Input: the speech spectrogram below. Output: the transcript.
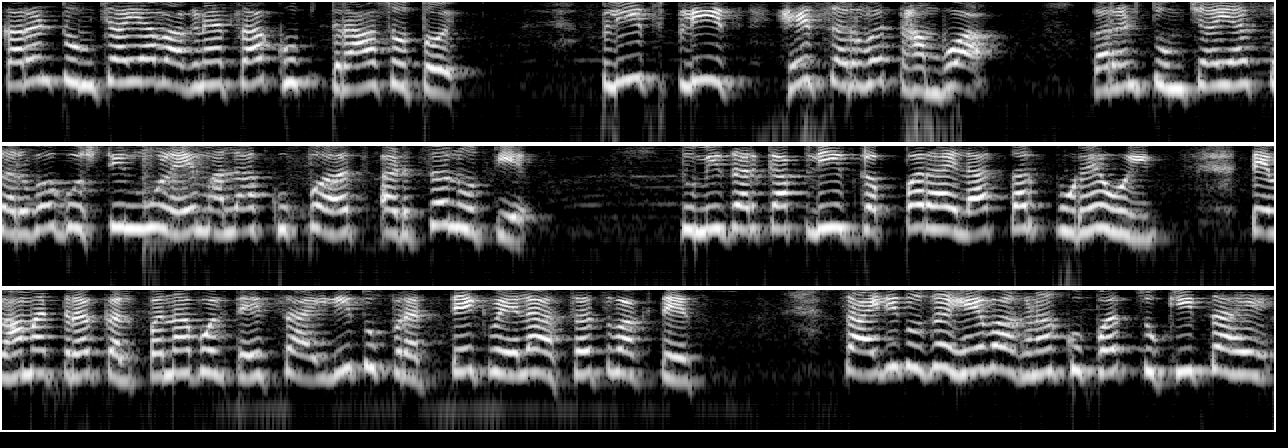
कारण तुमच्या या वागण्याचा खूप त्रास होतोय. प्लीज प्लीज हे सर्व थांबवा. कारण तुमच्या या सर्व गोष्टींमुळे मला खूपच अडचण होतीये. तुम्ही जर का प्लीज गप्प राहिलात तर पुरे होईल. तेव्हा मात्र कल्पना बोलते सायली तू प्रत्येक वेळेला असंच वागतेस. सायली तुझं हे वागणं खूपच चुकीचं आहे.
